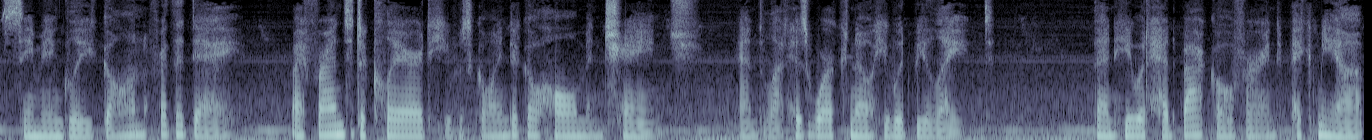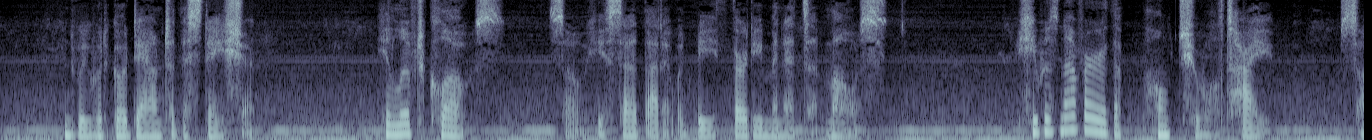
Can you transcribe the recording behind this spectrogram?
Seemingly gone for the day, my friend declared he was going to go home and change and let his work know he would be late. Then he would head back over and pick me up, and we would go down to the station. He lived close, so he said that it would be 30 minutes at most. He was never the punctual type, so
